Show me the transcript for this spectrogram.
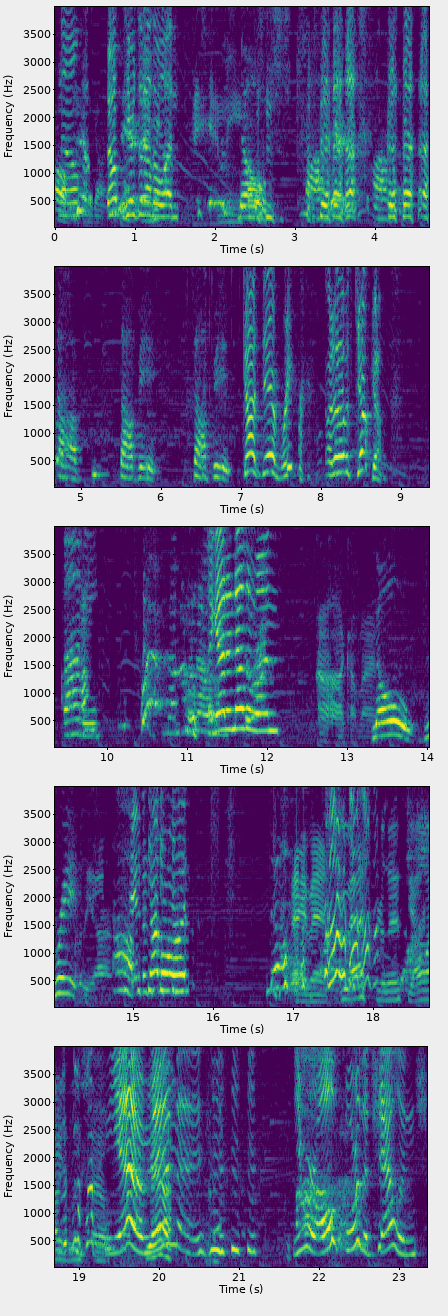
Oh, No. my God. Nope, here's another one. it hit me. No! Stop it! Stop! Stop! Stop it! Stop it! God damn, Reaper! Oh no, that was Kyoko. Bobby. No, no, no, no. I got another one. Ah, come on. No! Brit! What are the odds? Stop! And another one. No! Hey man, you asked for this. Y'all wanted blue shells. Yeah, Yeah. man. you were all for the challenge.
